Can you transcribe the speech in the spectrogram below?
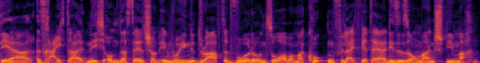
der, es reichte halt nicht, um dass der jetzt schon irgendwo hingedraftet wurde und so, aber mal gucken, vielleicht wird er ja die Saison mal ein Spiel machen.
